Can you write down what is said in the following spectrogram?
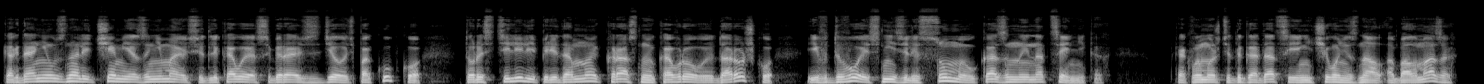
Когда они узнали, чем я занимаюсь и для кого я собираюсь сделать покупку, то расстелили передо мной красную ковровую дорожку и вдвое снизили суммы, указанные на ценниках. Как вы можете догадаться, я ничего не знал об алмазах,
